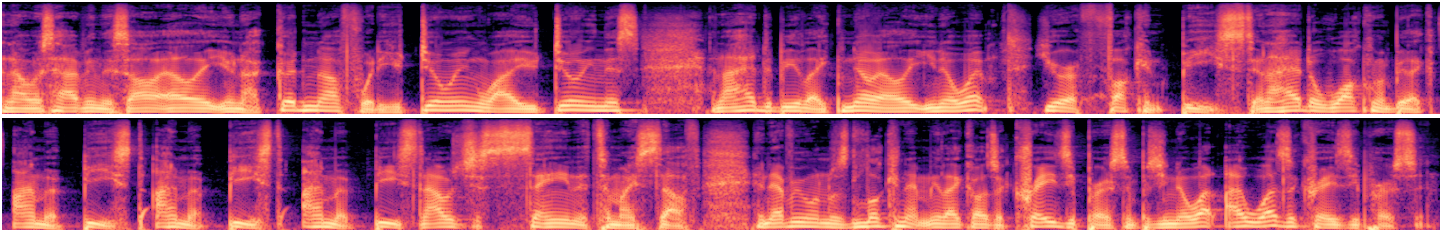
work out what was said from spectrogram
and I was having this, oh, Elliott, you're not good enough. What are you doing? Why are you doing this? And I had to be like, no, Elliott, you know what? You're a fucking beast. And I had to walk him and be like, I'm a beast. I'm a beast. I'm a beast. And I was just saying it to myself. And everyone was looking at me like I was a crazy person. But you know what? I was a crazy person.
